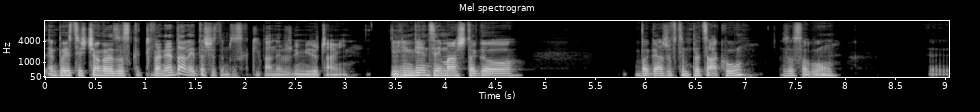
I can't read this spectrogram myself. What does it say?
jakby jesteś ciągle zaskakiwany. Ja dalej też jestem zaskakiwany różnymi rzeczami. I Mhm. im więcej masz tego bagażu w tym plecaku ze sobą, y,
